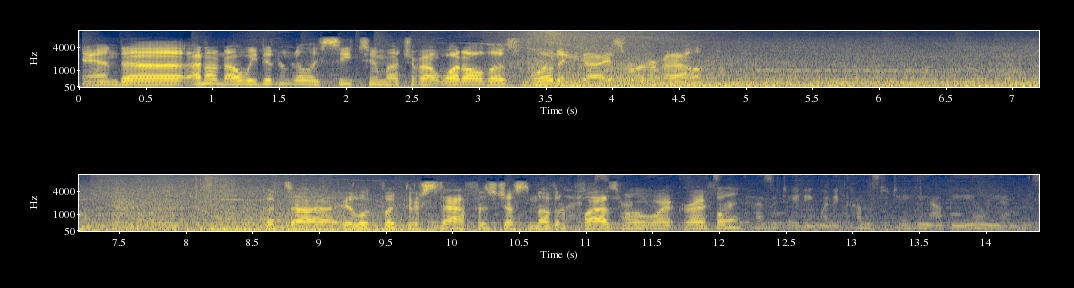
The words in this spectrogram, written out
and uh, I don't know, we didn't really see too much about what all those floating guys were about. But uh, it looked like their staff is just another Glad to see plasma our new wi- recruits rifle. hesitating when it comes to taking out the aliens.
